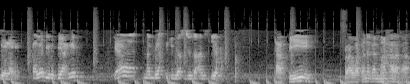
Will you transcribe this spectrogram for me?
dolar kalau dirupiahin ya 16-17 jutaan sekian Tapi perawatannya kan mahal lah kak.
